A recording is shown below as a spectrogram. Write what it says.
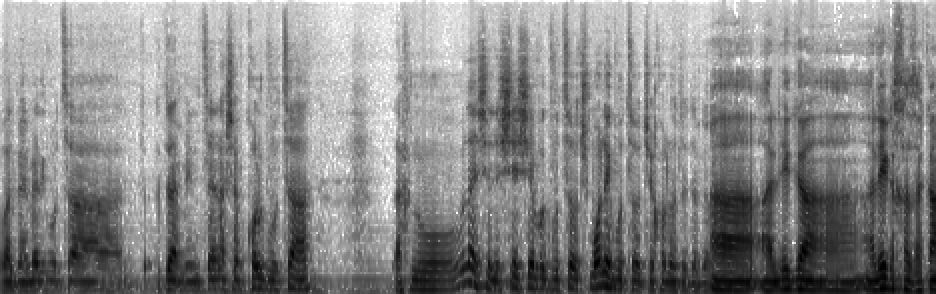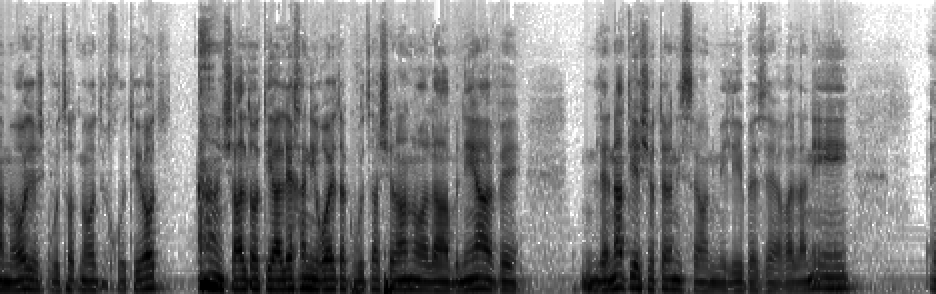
אבל באמת קבוצה, אתה יודע, אם נציין עכשיו כל קבוצה, אנחנו אולי יש איזה שש, שבע קבוצות, שמונה קבוצות שיכולות לדבר. הליגה, חזקה מאוד, יש קבוצות מאוד איכותיות. שאלת אותי על איך אני רואה את הקבוצה שלנו, על הבנייה, ולנתי יש יותר ניסיון מלי בזה, אבל אני אה,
